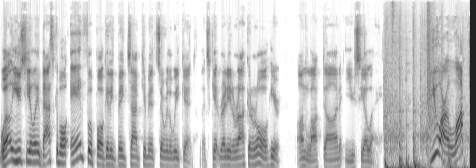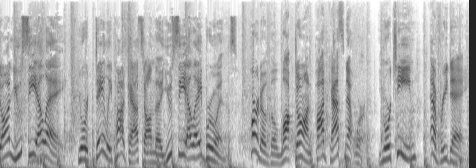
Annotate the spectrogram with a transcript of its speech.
Well, UCLA basketball and football getting big time commits over the weekend. Let's get ready to rock and roll here on Locked On UCLA. You are Locked On UCLA, your daily podcast on the UCLA Bruins, part of the Locked On Podcast Network, your team every day.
